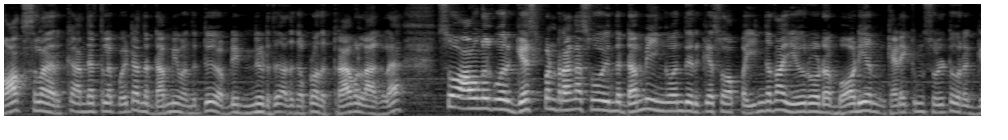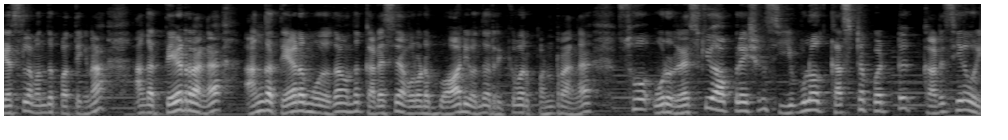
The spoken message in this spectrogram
ராக்ஸ்லாம் இருக்குது அந்த இடத்துல போயிட்டு அந்த டம்மி வந்துட்டு அப்படியே நின்றுடுது அதுக்கப்புறம் அது ட்ராவல் ஆகலை. ஸோ அவங்களுக்கு ஒரு கெஸ் பண்ணுறாங்க ஸோ இந்த டம்மி இங்கே வந்து இருக்கே. ஸோ அப்போ இங்கே தான் இவரோட பாடியும் கிடைக்கும்னு சொல்லிட்டு ஒரு கெஸ்ட்டில் வந்து பார்த்தீங்கன்னா அங்கே தேடுறாங்க. அங்கே தேடும் போது தான் வந்து கடைசி அவரோட பாடி வந்து ரிகவர் பண்ணுறாங்க ஸோ ஒரு ரெஸ்கியூ ஆப்ரேஷன்ஸ் இவ்வளோ கஷ்டப்பட்டு கடைசியில் ஒரு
